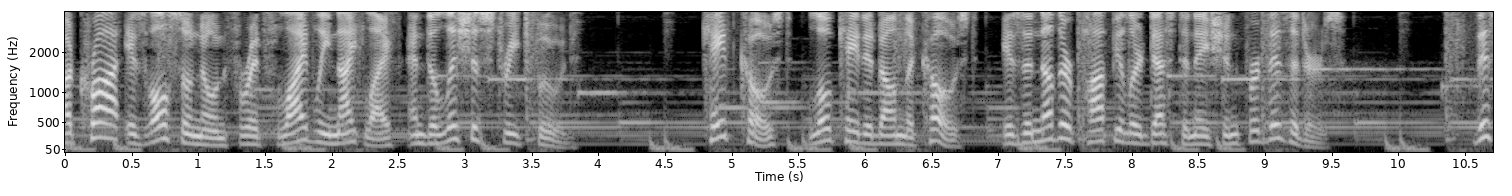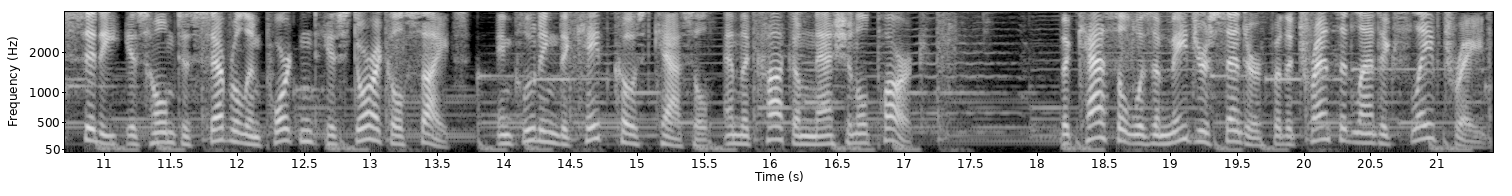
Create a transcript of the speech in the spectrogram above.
Accra is also known for its lively nightlife and delicious street food. Cape Coast, located on the coast, is another popular destination for visitors. This city is home to several important historical sites, including the Cape Coast Castle and the Kakum National Park. The castle was a major center for the transatlantic slave trade,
